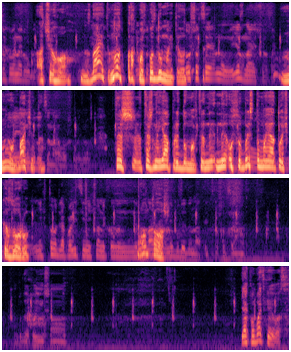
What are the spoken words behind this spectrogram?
такого не робить. А чого? Не знаєте? Ну от так Тому от що це- подумайте. То, що це, ну, я знаю, чого так. Ну, Але от я бачите. не буду це наголошувати. Це ж це ж не я придумав, це не, не особисто Ну, моя точка зору. Ніхто для поліції нічого ніколи не Ну, донатить, не буде донатити, тому що це ну, буде по-іншому. Як по батькові у вас?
